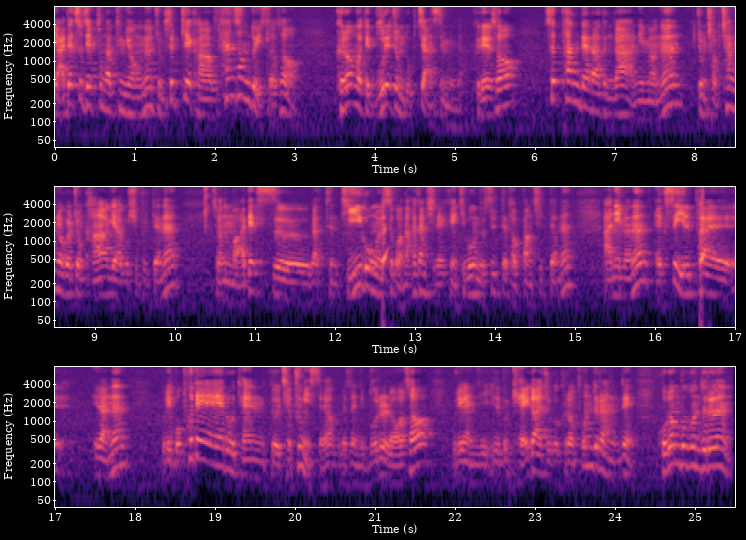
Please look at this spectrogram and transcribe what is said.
이 아덱스 제품 같은 경우는 좀 습기에 강하고 탄성도 있어서 그런 것들이 물에 좀 녹지 않습니다. 그래서 습한 데라든가 아니면은 좀 접착력을 좀 강하게 하고 싶을 때는 저는 뭐 아덱스 같은 D20을 쓰거나 화장실에 그냥 기본으로 쓸때 덧방 칠 때는 아니면은 X18이라는 우리 뭐 포대로 된 그 제품이 있어요. 그래서 이제 물을 넣어서 우리가 이제 일부러 개가지고 그런 본드를 하는데 그런 부분들은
